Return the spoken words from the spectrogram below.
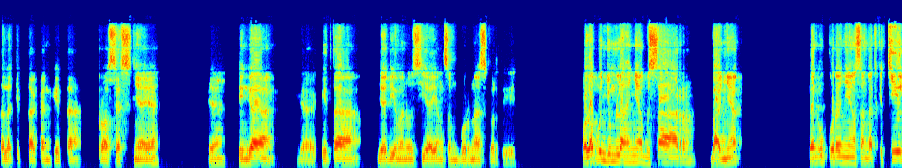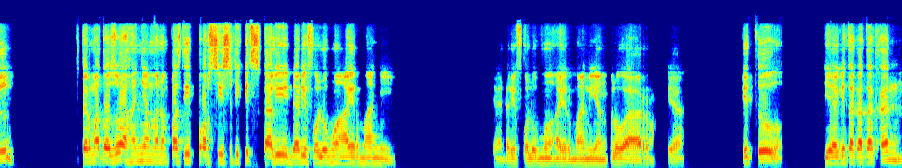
taala ciptakan kita prosesnya ya ya hingga ya, kita jadi manusia yang sempurna seperti itu. Walaupun jumlahnya besar, banyak, dan ukurannya yang sangat kecil, spermatozoa hanya menempati porsi sedikit sekali dari volume air mani. Ya, dari volume air mani yang keluar, ya, itu ya kita katakan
